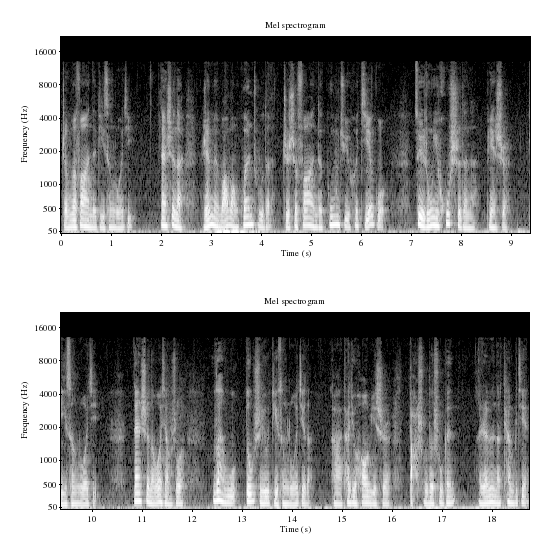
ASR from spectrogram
整个方案的底层逻辑。但是呢，人们往往关注的只是方案的工具和结果，最容易忽视的呢，便是底层逻辑。但是呢，我想说，万物都是有底层逻辑的啊，它就好比是大树的树根，人们呢看不见，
